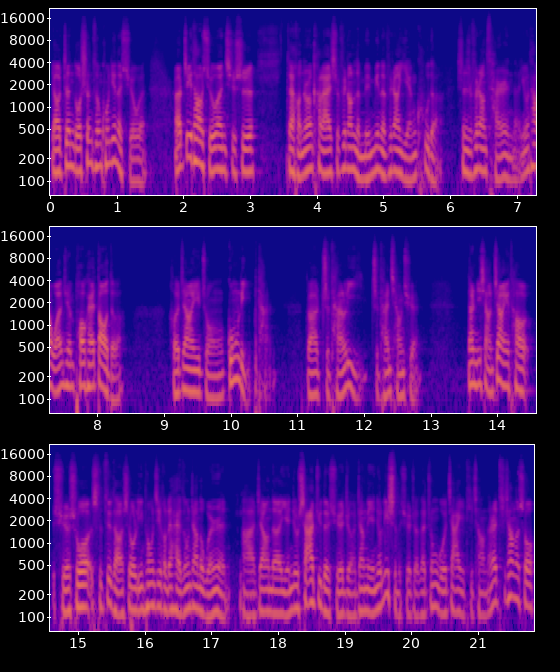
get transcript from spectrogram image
要争夺生存空间的学问，而这套学问其实，在很多人看来是非常冷冰冰的、非常严酷的，甚至非常残忍的，因为它完全抛开道德和这样一种公理不谈，对吧？只谈利益，只谈强权。但是你想，这样一套学说是最早是由林同济和雷海宗这样的文人啊，这样的研究莎剧的学者，这样的研究历史的学者，在中国加以提倡的。而提倡的时候，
